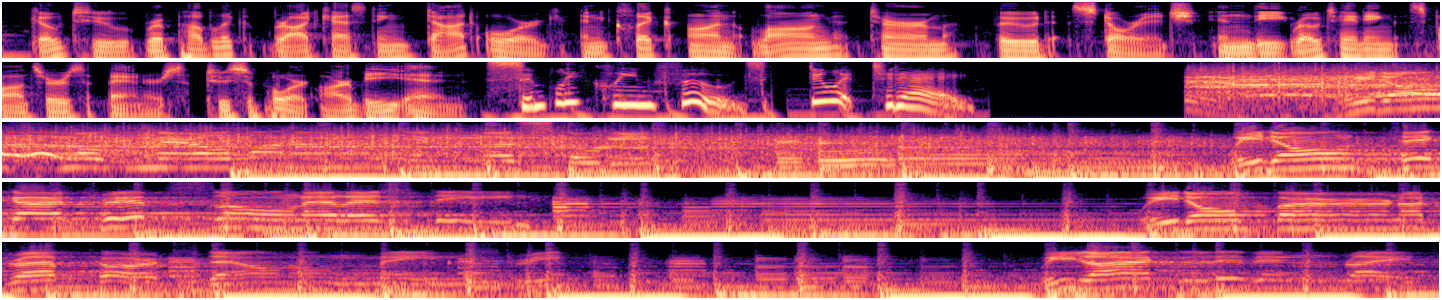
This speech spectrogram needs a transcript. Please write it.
Go to republicbroadcasting.org and click on long term food storage in the rotating sponsors banners to support RBN. Simply Clean Foods. Do it today. We don't smoke marijuana in Muskogee. We don't take our trips on LSD. We don't burn our draft cards down on Main Street. We like living right,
